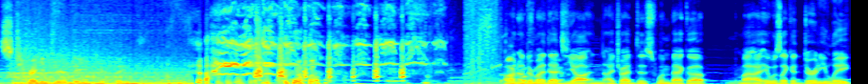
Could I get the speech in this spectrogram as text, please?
Stranger Danger Things. I went under my dad's yacht and I tried to swim back up. My it was like a dirty lake,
